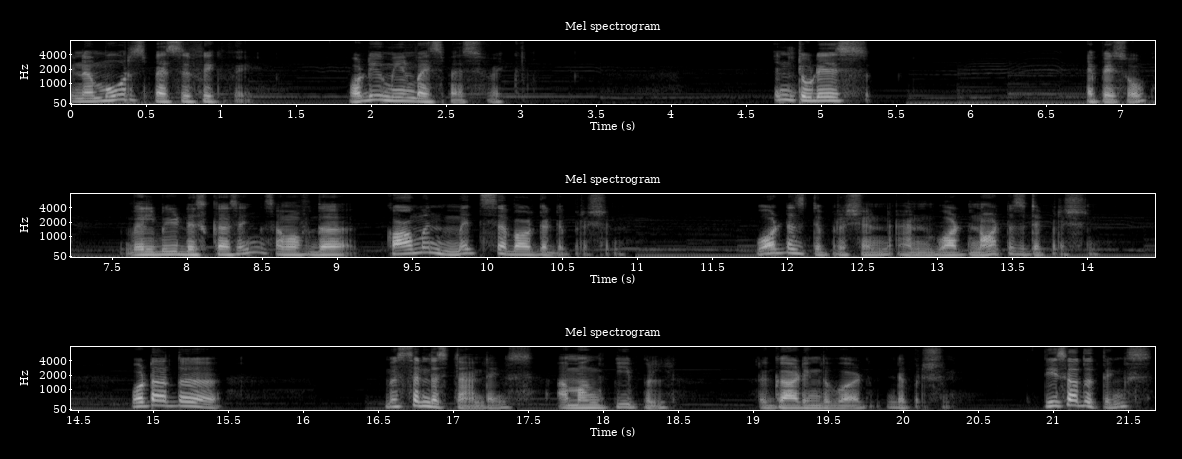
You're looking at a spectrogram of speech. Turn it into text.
in a more specific way. What do you mean by specific? In today's episode, we'll be discussing some of the common myths about the depression. What is depression and what not is depression? What are the misunderstandings among people regarding the word depression? These are the things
